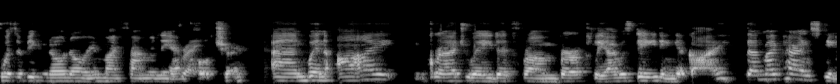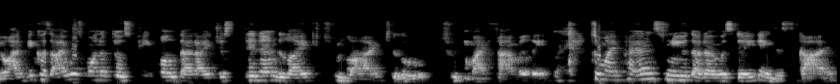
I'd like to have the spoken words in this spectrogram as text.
was a big no-no in my family and right. culture. And when I graduated from Berkeley, I was dating a guy that my parents knew. And because I was one of those people that I just didn't like to lie to, to my family. So my parents knew that I was dating this guy.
